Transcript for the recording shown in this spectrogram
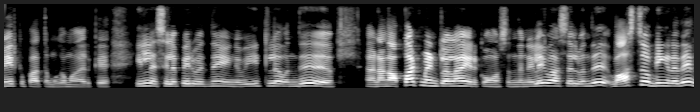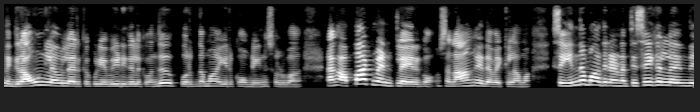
மேற்கு பார்த்த முகமாக இருக்கு. இல்லை சில பேர் வந்து எங்கள் வீட்டில் வந்து நாங்கள் அப்பார்ட்மெண்ட்லலாம் இருக்கோம். ஸோ இந்த நிலைவாசல் வந்து வாஸ்து அப்படிங்கிறதே இந்த கிரவுண்ட் லெவலில் இருக்கக்கூடிய வீடுகளுக்கு வந்து பொருத்தமாக இருக்கும் அப்படின்னு சொல்லுவாங்க. நாங்கள் அப்பார்ட்மெண்ட்டில் இருக்கோம். ஸோ நாங்கள் இதை வைக்கலாமா? ஸோ இந்த மாதிரியான திசைகளில் இந்த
